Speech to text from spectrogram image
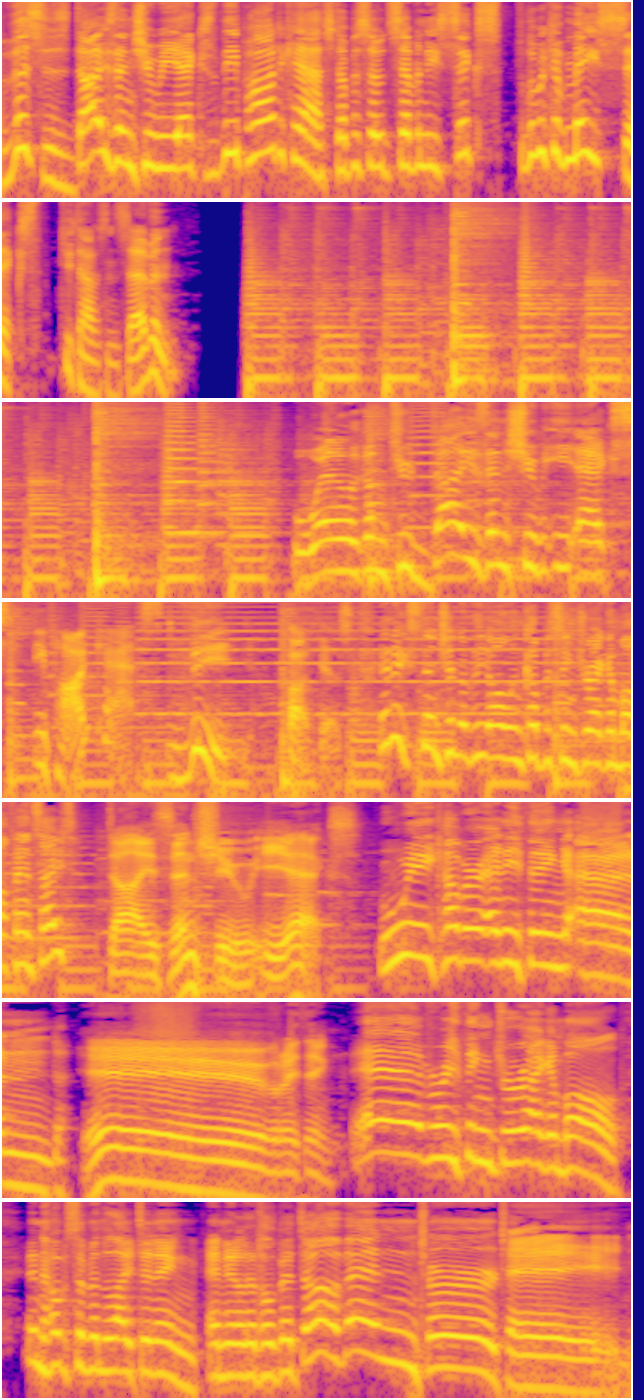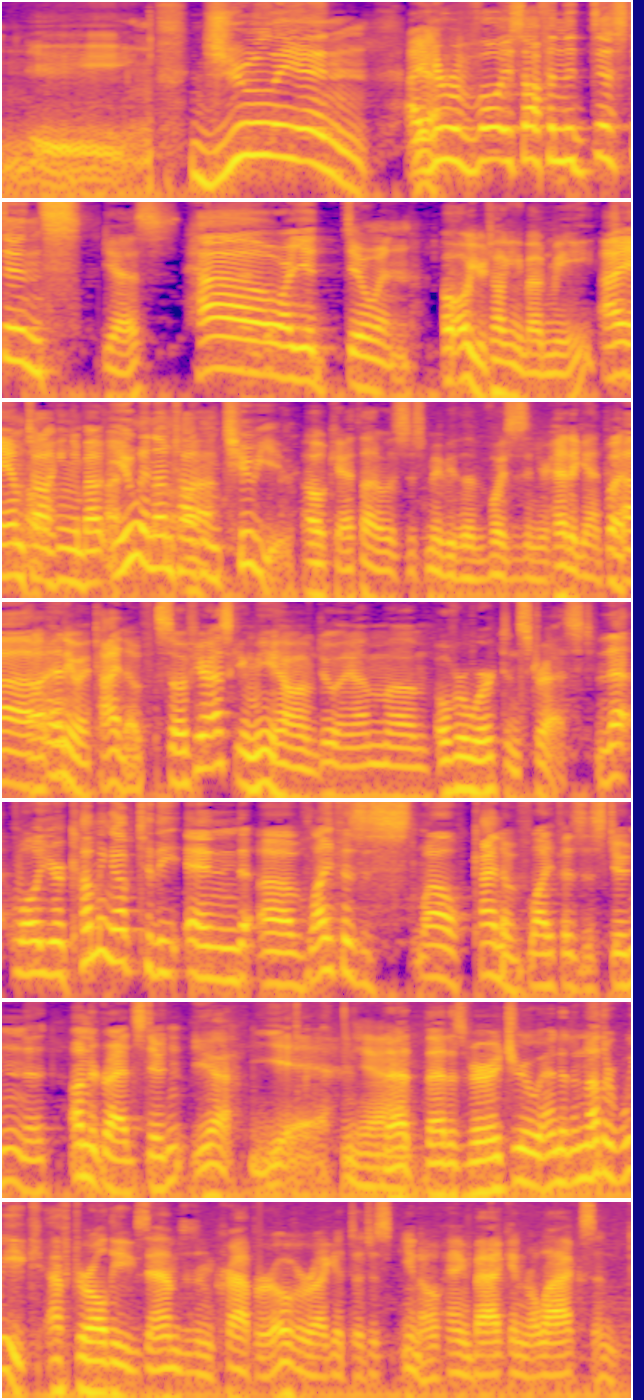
This is Daizenshuu EX, the podcast, episode 76 for the week of May 6th, 2007. Welcome to Daizenshuu EX, The podcast. the podcast, an extension of the all-encompassing Dragon Ball fan site. Daizenshuu EX. We cover anything and Everything. everything Dragon Ball in hopes of enlightening and a little bit of entertaining. Julian, I Yeah. hear a voice off in the distance. Yes. How are you doing? Oh, oh, you're talking about me? I am talking about you and I'm talking to you. Okay, I thought it was just maybe the voices in your head again. But Uh, uh, well, anyway, kind of. so if you're asking me how I'm doing, I'm um, overworked and stressed. That well, you're coming up to the end of life as a s- well, kind of life as a student, an undergrad student. Yeah, Yeah. Yeah. that that is very true. And in another week, after all the exams and crap are over, I get to just you know hang back and relax and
